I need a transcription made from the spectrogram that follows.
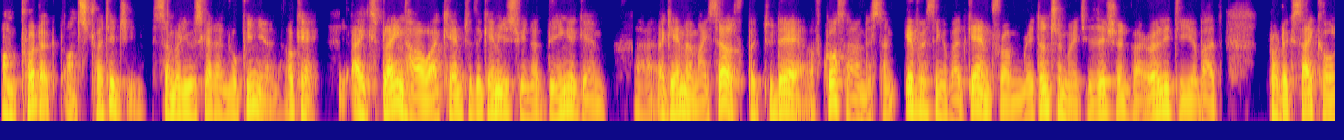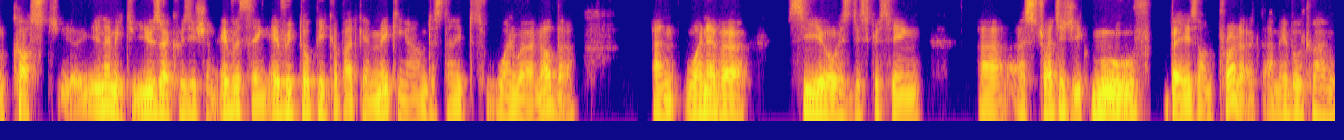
on product, on strategy, somebody who's got an opinion. Okay, I explained how I came to the game industry not being a game uh, a gamer myself, but today, of course, I understand everything about game from retention monetization, virality, about product cycle, cost, you, you name it, user acquisition, everything, every topic about game making, I understand it one way or another. And whenever CEO is discussing uh, a strategic move based on product, I'm able to have a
